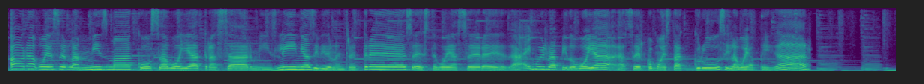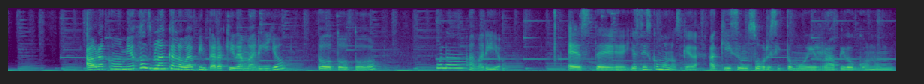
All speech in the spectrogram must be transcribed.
Ahora voy a hacer la misma cosa. Voy a trazar mis líneas, dividirlo entre tres. Este voy a hacer... Eh, ay, muy rápido. Voy a hacer como esta cruz y la voy a pegar. Ahora como mi hoja es blanca la voy a pintar aquí de amarillo. Todo, todo, todo. Hola, amarillo. Este, y así es como nos queda. Aquí hice un sobrecito muy rápido con un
